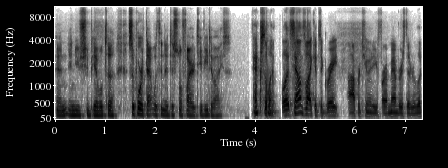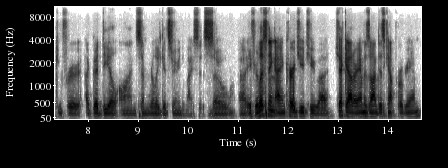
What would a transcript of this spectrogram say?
And and you should be able to support that with an additional Fire TV device. Excellent. Well, it sounds like it's a great opportunity for our members that are looking for a good deal on some really good streaming devices. So, uh, if you're listening, I encourage you to uh, check out our Amazon discount program.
